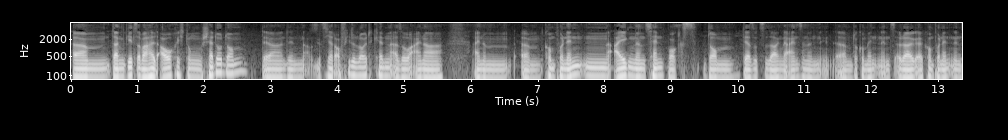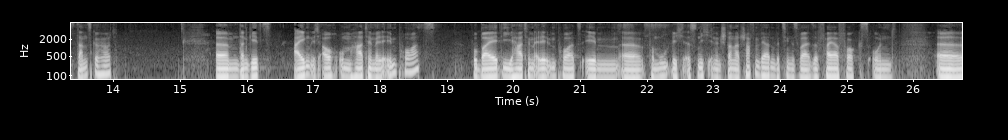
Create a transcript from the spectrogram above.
Ähm, dann geht's aber halt auch Richtung Shadow DOM. der den mit Sicherheit auch viele Leute kennen, also einer einem ähm, Komponenten eigenen Sandbox-DOM, der sozusagen der einzelnen ähm, Dokumenten oder äh, Komponenteninstanz gehört. Ähm, dann geht es eigentlich auch um HTML-Imports, wobei die HTML-Imports eben äh, vermutlich es nicht in den Standard schaffen werden, beziehungsweise Firefox und äh,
